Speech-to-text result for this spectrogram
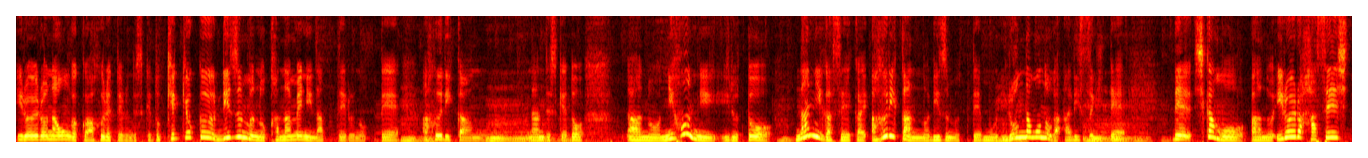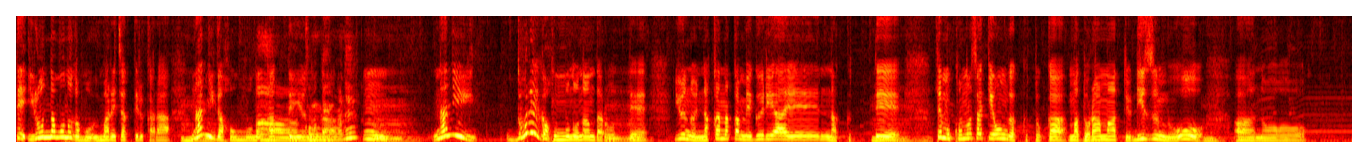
いろいろな音楽あふれてるんですけど結局リズムの要になってるのってアフリカンなんですけど、あの日本にいると何が正解アフリカンのリズムってもういろんなものがありすぎて。でしかもあのいろいろ派生していろんなものがもう生まれちゃってるから、うん。何が本物かっていうのがうん。何どれが本物なんだろうっていうのになかなか巡り合えなくって、うんうんでもこの先音楽とか、まあ、ドラマっていうリズムを、うん。あの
